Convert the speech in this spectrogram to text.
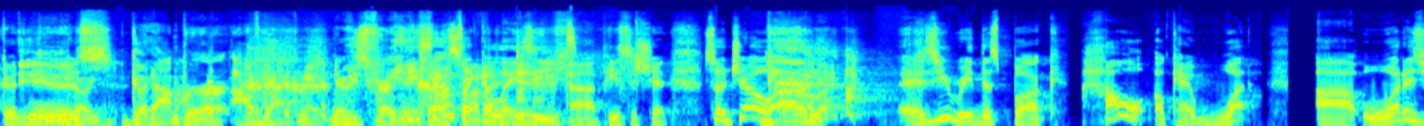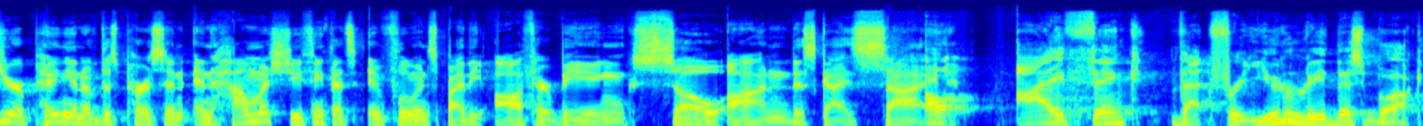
Good you know, news. good emperor, I've got great news for you." He sounds That's like what a I lazy uh, piece of shit. So, Joe, um, as you read this book, how okay, what uh, what is your opinion of this person, and how much do you think that's influenced by the author being so on this guy's side? Oh, I think that for you to read this book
